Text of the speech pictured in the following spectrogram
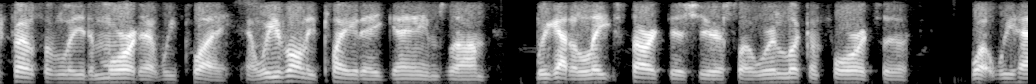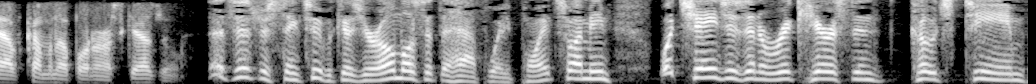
defensively the more that we play. And we've only played eight games. Um, we got a late start this year, so we're looking forward to what we have coming up on our schedule. That's interesting too, because you're almost at the halfway point. So, I mean, what changes in a Rick Hairston coach team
